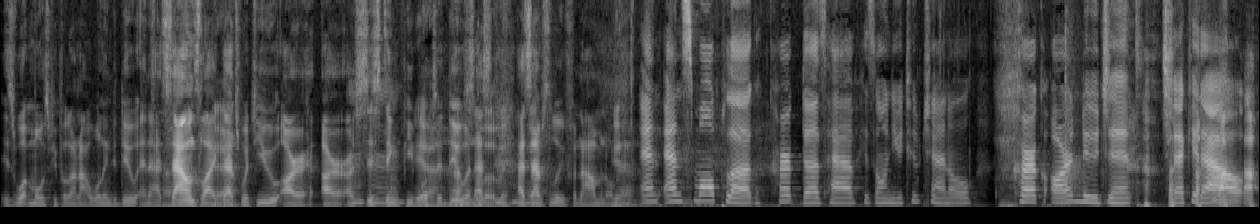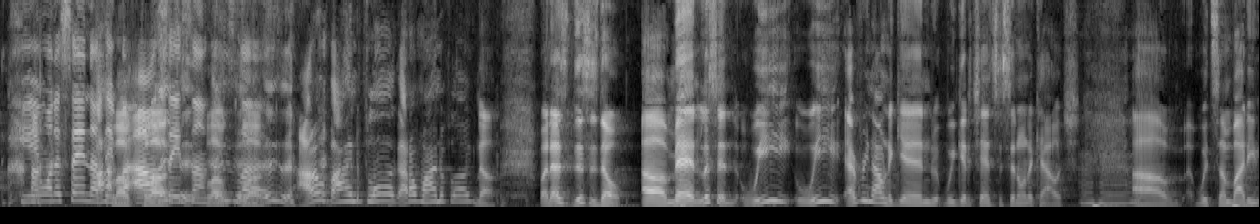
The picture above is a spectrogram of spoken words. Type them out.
is what most people are not willing to do, and that sounds like yeah. that's what you are are assisting people Yeah, to do, absolutely. and that's that's absolutely phenomenal. Yeah. Man. And and small plug, Kirk does have his own YouTube channel, Kirk R Nugent. Check it out. He didn't want to say nothing, Plug, but I'll say Listen, something. plug, listen, Plug. plug. listen, I don't mind the plug. I don't mind the plug. No, but that's this is dope. Uh, man, listen, we we every now and again we get a chance to sit on the couch Mm-hmm. uh, with somebody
